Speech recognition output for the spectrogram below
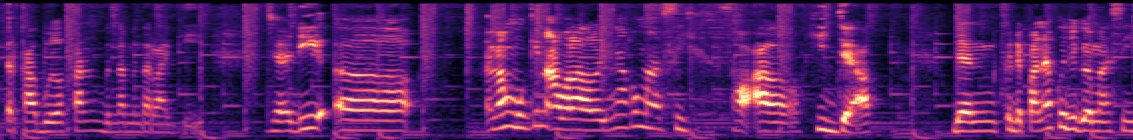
terkabulkan bentar-bentar lagi. Jadi uh, emang mungkin awal-awal ini aku masih soal hijab dan ke depannya aku juga masih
